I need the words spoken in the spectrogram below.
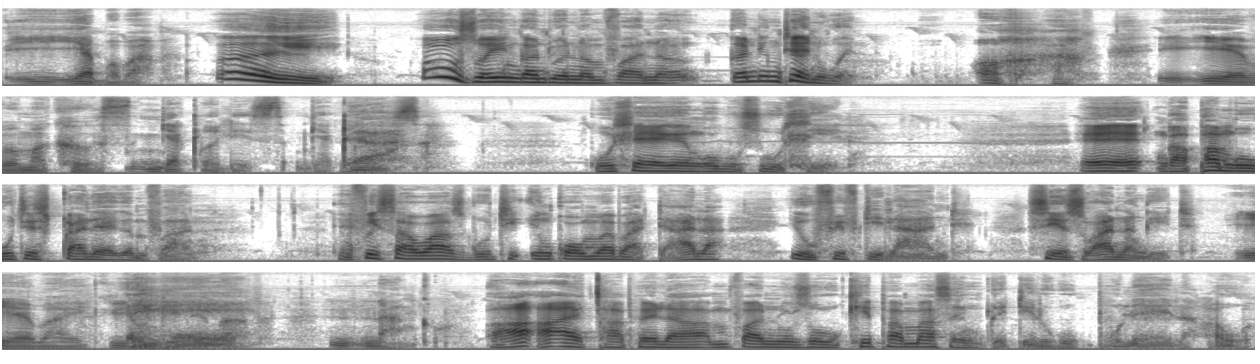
yebo baba. Hey, awuzoyini kanti wena mfana kanti ngitheni wena? Oh, yebo makhosi, ngiyaxolisa, ngiyaxolisa. Kuhleke ngoba usuhleli. Eh ngaphambi kokuthi siqaleke mfana. Ufisa wazi ukuthi inkomo yabadala iu50 rand. Siyezwana ngithi. Yebo, hayi kulungile baba. N- Nanko. Ha ha cha phela mfana uzokhipha mase ngiqedile ukubhulela hawu.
